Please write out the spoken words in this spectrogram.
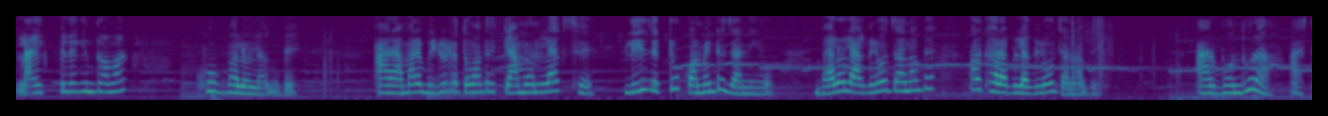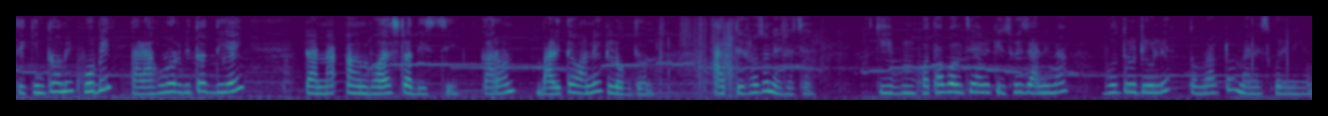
লাইক পেলে কিন্তু আমার খুব ভালো লাগবে। আর আমার ভিডিওটা তোমাদের কেমন লাগছে, প্লিজ একটু কমেন্টে জানিও। ভালো লাগলেও জানাবে, আর খারাপ লাগলেও জানাবে। আর বন্ধুরা, আজকে কিন্তু আমি খুবই তাড়াহুড়োর ভিতর দিয়েই রান্না ভয়েসটা দিচ্ছি। কারণ বাড়িতে অনেক লোকজন আত্মীয় স্বজন এসেছে। কি কথা বলছে আমি কিছুই জানি না। ভুল ত্রুটি হলে তোমরা একটু ম্যানেজ করে নিও।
